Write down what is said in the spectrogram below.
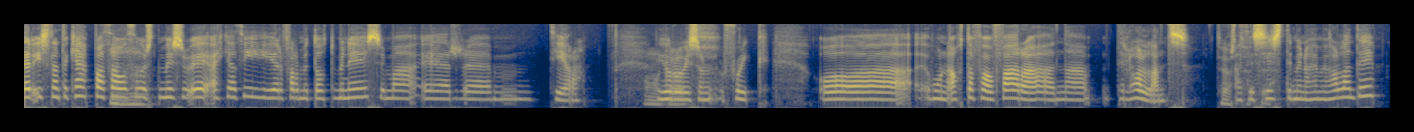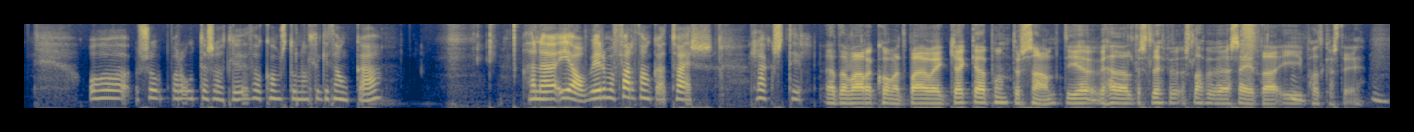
er Ísland að keppa þá, Mhm. þú veist, missu við ekki að því. Ég er að fara með dóttur minni sem að er um, tíara, oh. Eurovision freak og hún átt að fá að fara hana, til Hollands að því 2020. sýsti mín á heim í Hollandi og svo bara út af svollu þá komst hún alltaf ekki þanga þannig að já, við erum að fara þanga tvær, hlagst til Þetta var að koma, þetta bæði að geggjað punktur samt, ég, við hefði aldrei sloppið við að segja þetta í podcasti. Mm.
